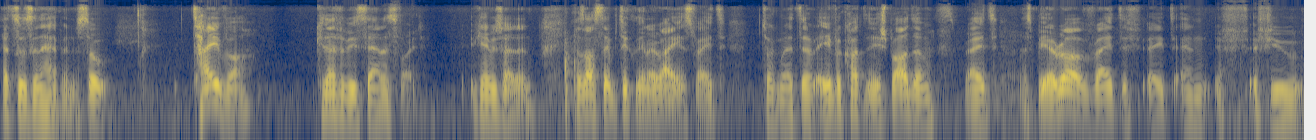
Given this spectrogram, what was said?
that's what's going to happen. So, taiva can never be satisfied. You can't be satisfied. Because I'll say, particularly in Arayos, right? talking about the Eva Katan Ishba Adam, right? Must be a Rav, right? If right, and if if you,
